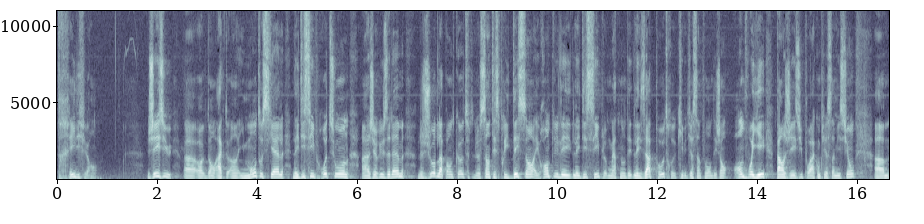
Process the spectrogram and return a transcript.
très différent. Jésus, euh, dans Acte 1, il monte au ciel, les disciples retournent à Jérusalem. Le jour de la Pentecôte, le Saint-Esprit descend et remplit les, disciples, maintenant les apôtres, qui veut dire simplement des gens envoyés par Jésus pour accomplir sa mission. Euh,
